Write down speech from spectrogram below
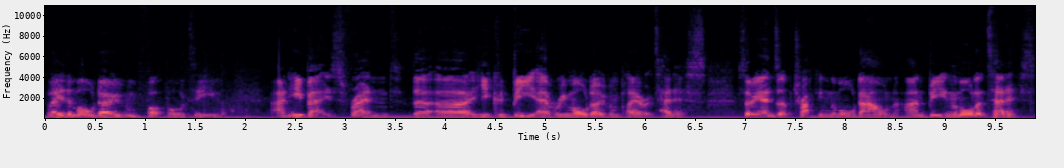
play the Moldovan football team and he bet his friend that uh, he could beat every Moldovan player at tennis. So he ends up tracking them all down and beating them all at tennis.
